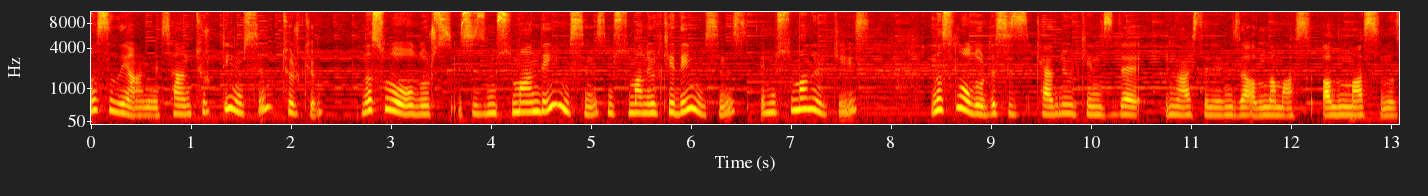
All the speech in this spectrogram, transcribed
Nasıl yani sen Türk değil misin? Türk'üm. Nasıl olur siz Müslüman değil misiniz? Müslüman ülke değil misiniz? E, Müslüman ülkeyiz. Nasıl olur da siz kendi ülkenizde üniversitelerinize alınamaz, alınmazsınız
